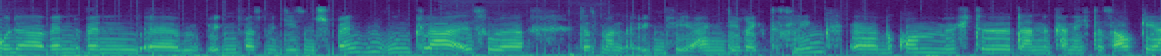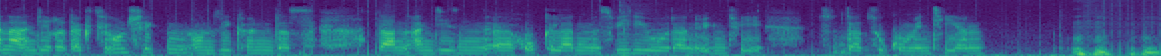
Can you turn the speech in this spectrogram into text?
Oder wenn, wenn ähm, irgendwas mit diesen Spenden unklar ist oder dass man irgendwie ein direktes Link äh, bekommen möchte, dann kann ich das auch gerne an die Redaktion schicken und Sie können das dann an diesen äh, hochgeladenes Video dann irgendwie dazu kommentieren. Mhm, mhm.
